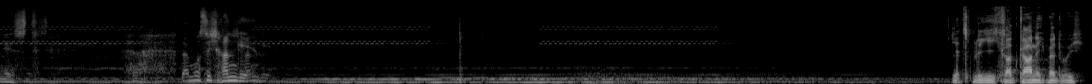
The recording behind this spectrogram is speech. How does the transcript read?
Mist. Da muss ich rangehen. Jetzt blicke ich gerade gar nicht mehr durch.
